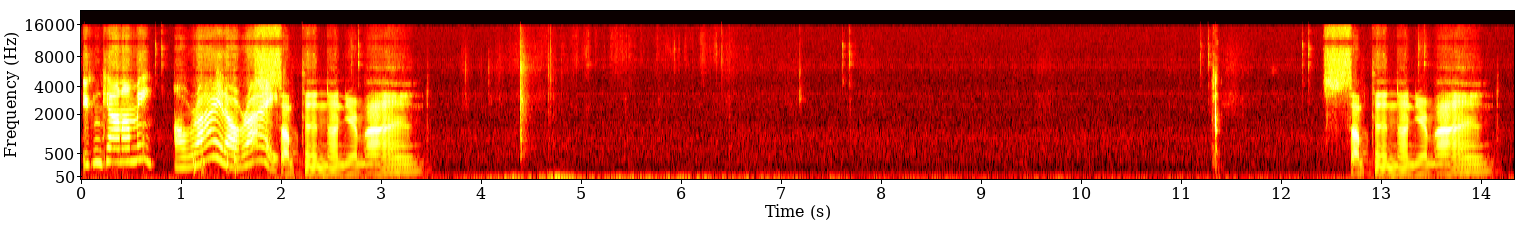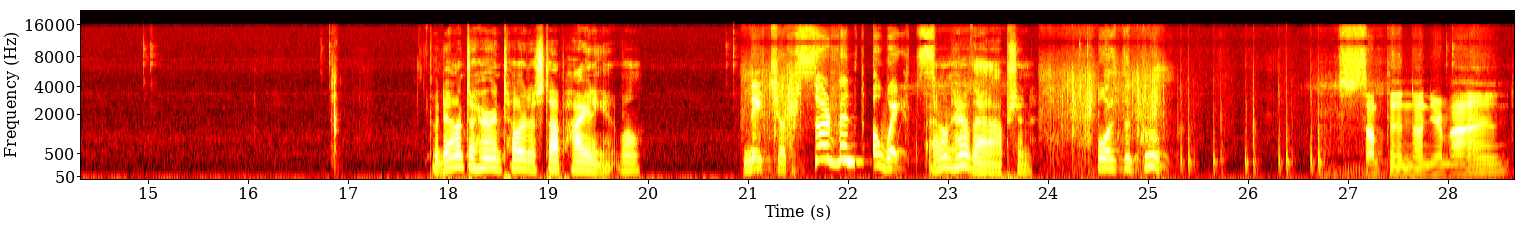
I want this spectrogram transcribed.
You can count on me. All right, all right. Something on your mind? Something on your mind? Go down to her and tell her to stop hiding it. Well, Nature's servant awaits. I don't have that option. For the group. Something on your mind?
